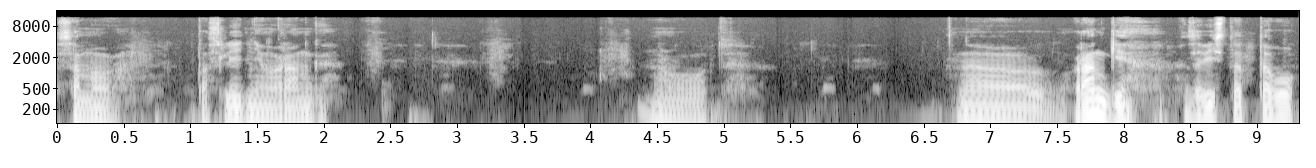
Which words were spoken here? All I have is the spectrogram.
самого последнего ранга. Вот. Ранги зависят от того,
